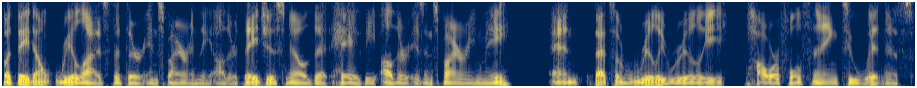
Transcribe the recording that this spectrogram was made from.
but they don't realize that they're inspiring the other. They just know that, hey, the other is inspiring me. And that's a really, really powerful thing to witness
